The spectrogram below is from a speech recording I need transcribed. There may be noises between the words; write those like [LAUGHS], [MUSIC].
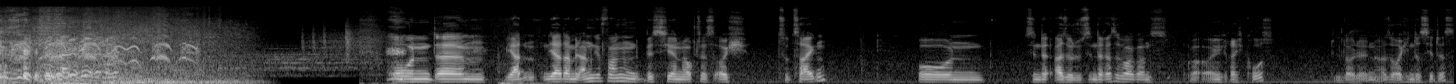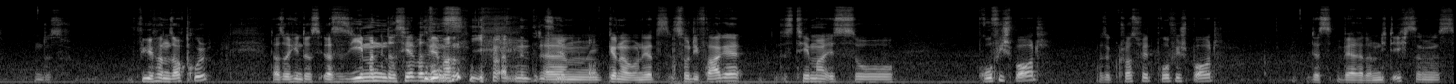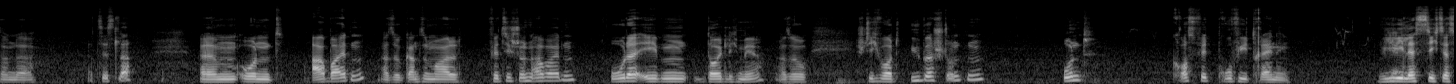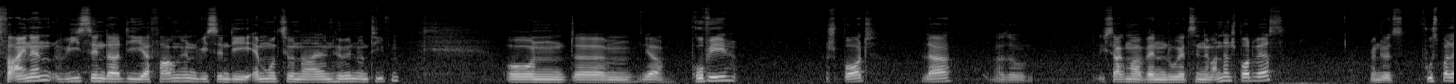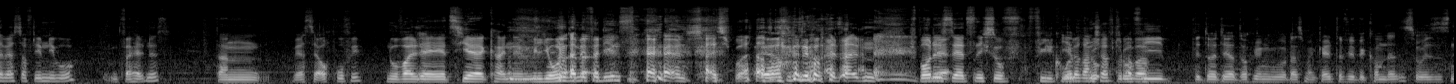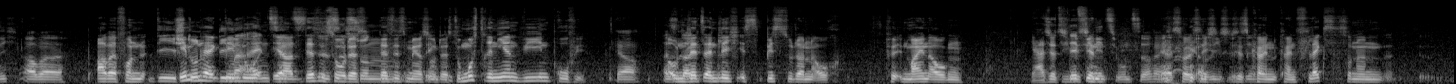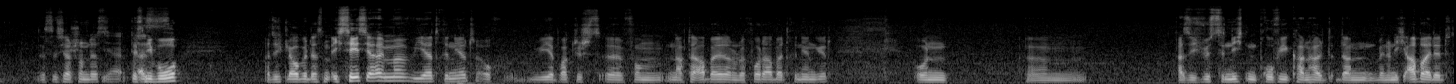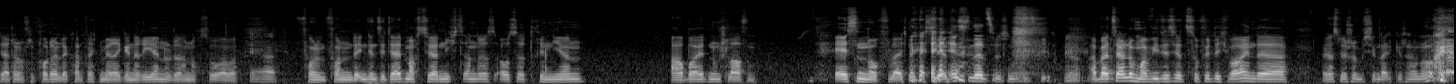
Und ähm, wir hatten ja damit angefangen, ein bisschen auch das euch zu zeigen. Und das Inter- also das Interesse war ganz war eigentlich recht groß. Die Leute, also euch interessiert es. Und das wir fanden es auch cool, dass euch interessiert, dass es jemand interessiert, was wir machen. Jemanden interessiert. Ähm, genau, und jetzt so die Frage, das Thema ist so Profisport, also CrossFit Profisport. Das wäre dann nicht ich, sondern ist dann der Herr Zistler. Ähm, und arbeiten, also ganz normal 40 Stunden arbeiten oder eben deutlich mehr. Also Stichwort Überstunden und CrossFit Profi-Training. Wie Ja. lässt sich das vereinen? Wie sind da die Erfahrungen? Wie sind die emotionalen Höhen und Tiefen? Und ähm, ja, Profisportler, also ich sag mal, wenn du jetzt in einem anderen Sport wärst, wenn du jetzt Fußballer wärst auf dem Niveau im Verhältnis, dann wärst du ja auch Profi. Nur weil du jetzt hier keine Millionen damit verdienst. [LAUGHS] Ein scheiß Sport. ja, nur weil es halt ein Sport ist, Ja. der jetzt nicht so viel Kohle ran schafft. Pro Profi bedeutet ja doch irgendwo, dass man Geld dafür bekommt. Also so ist es nicht. Aber Aber, von Die Stunden, die den man du, einsetzt, ja, das ist, ist so, das, das ist mehr so. Das. Du musst trainieren wie ein Profi. ja, also und letztendlich ist, bist du dann auch für, in meinen Augen, ja, es hört sich ein bisschen, Definitionssache. ja, jetzt glaub nicht, ist kein, kein Flex, sondern äh, das ist ja schon das, Ja, das also- Niveau. Also ich glaube, dass ich sehe es ja immer, wie er trainiert, auch wie er praktisch äh, vom, nach der Arbeit oder vor der Arbeit trainieren geht. Und ähm, also ich wüsste nicht, ein Profi kann halt dann, wenn er nicht arbeitet, der hat dann noch den Vorteil, der kann vielleicht mehr regenerieren oder noch so, aber Ja, von, von der Intensität machst du ja nichts anderes außer trainieren, arbeiten und schlafen. Essen noch vielleicht ein bisschen. [LAUGHS] Essen dazwischen. ja. Aber erzähl doch mal, wie das jetzt so für dich war in der. Du hast mir schon ein bisschen leid getan auch. [LAUGHS]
